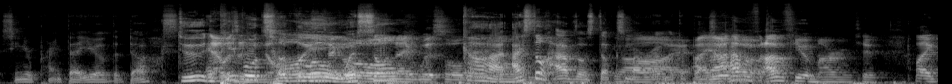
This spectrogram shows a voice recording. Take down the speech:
senior prank that year of the ducks? Dude, And that was people took the little Take whistle. all-night whistle. God, Oh I still have those ducks in my room. Like a I. I have a, I have a few in my room too. Like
